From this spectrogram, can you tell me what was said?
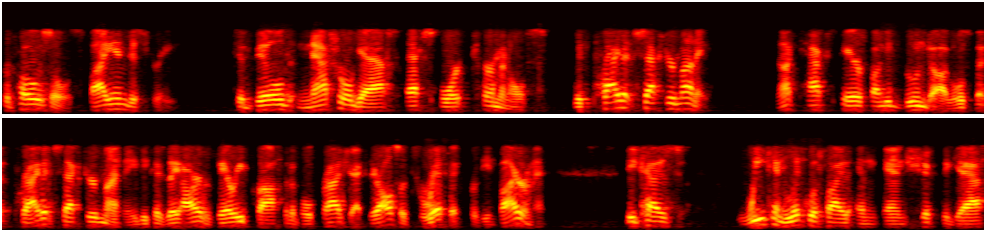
proposals by industry to build natural gas export terminals with private sector money not taxpayer funded boondoggles, but private sector money because they are very profitable projects. They're also terrific for the environment because we can liquefy and, and ship the gas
